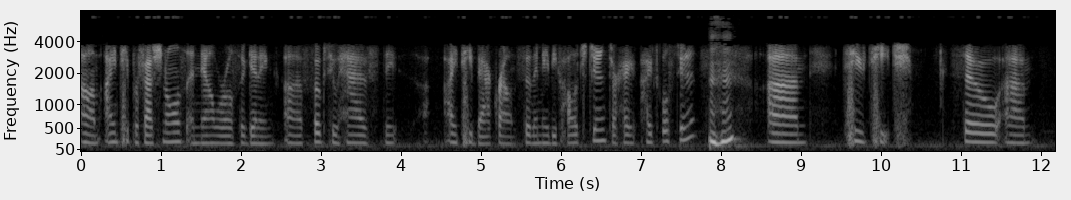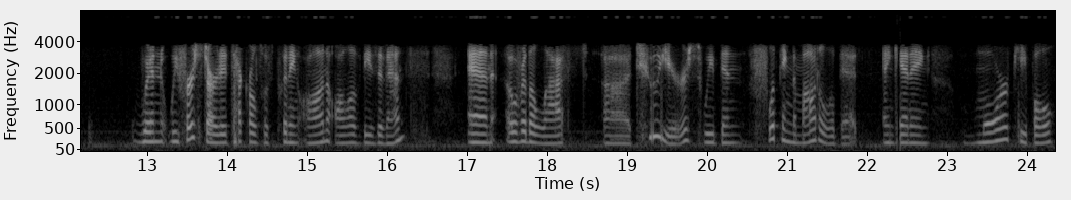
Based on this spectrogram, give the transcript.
um, IT professionals, and now we're also getting uh, folks who have the uh, IT background, so they may be college students or high, high school students, Mm-hmm. um, to teach. So um, when we first started, TechGirlz was putting on all of these events, and over the last uh, two years, we've been flipping the model a bit and getting more people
